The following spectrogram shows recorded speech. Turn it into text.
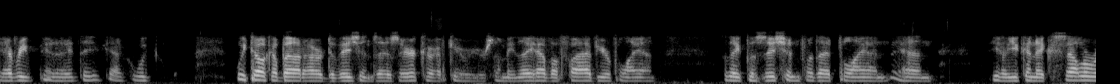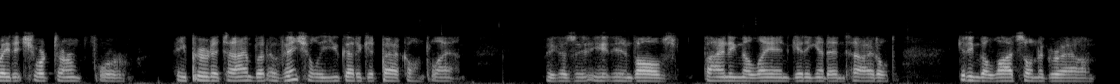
every you know, they, we we talk about our divisions as aircraft carriers. I mean, they have a five-year plan. They position for that plan, and you know you can accelerate it short term for a period of time, but eventually you got to get back on plan because it, it involves finding the land, getting it entitled, getting the lots on the ground,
